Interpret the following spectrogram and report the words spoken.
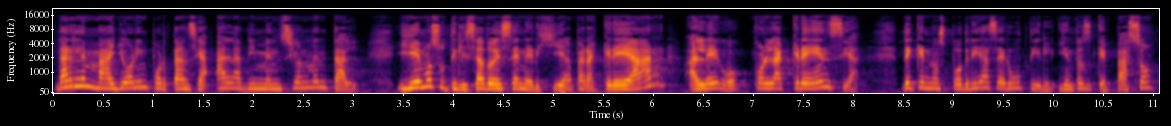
darle mayor importancia a la dimensión mental y hemos utilizado esa energía para crear al ego con la creencia de que nos podría ser útil. ¿Y entonces qué pasó?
